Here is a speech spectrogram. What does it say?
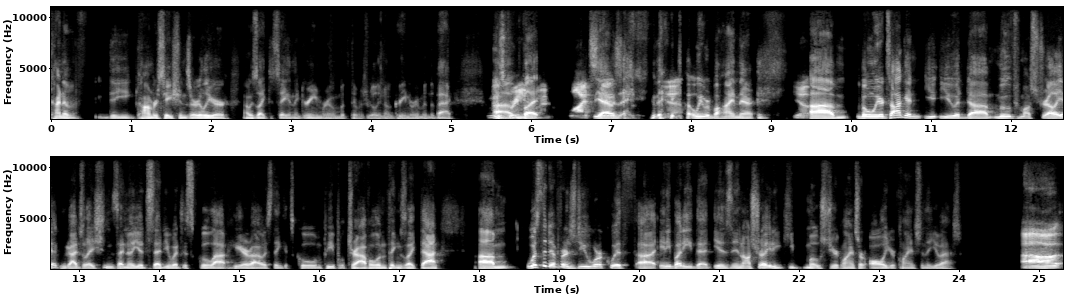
kind of the conversations earlier. I always like to say in the green room, but there was really no green room in the back. Uh, but. Yeah, was, yeah. we were behind there. Yeah. Um, but when we were talking, you you had uh, moved from Australia. Congratulations! I know you had said you went to school out here. I always think it's cool when people travel and things like that. Um, what's the difference? Do you work with uh, anybody that is in Australia? Do you keep most of your clients or all your clients in the US? Uh,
